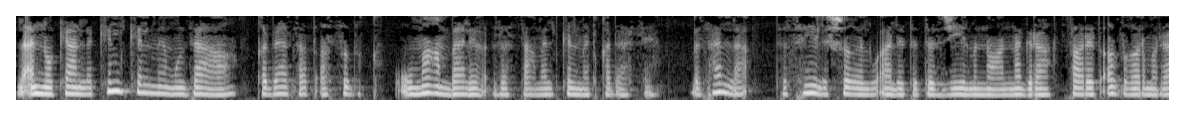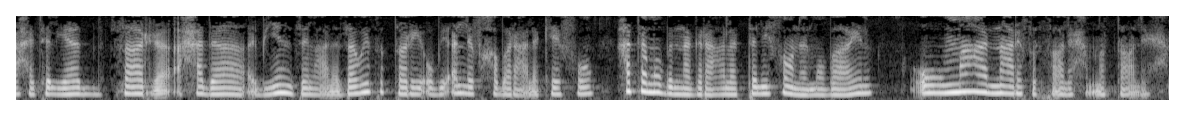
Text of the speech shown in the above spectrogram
لأنه كان لكل كلمة مذاعة قداسة الصدق. وما عم بالغ إذا استعملت كلمة قداسة. بس هلأ تسهيل الشغل وآلة التسجيل من نوع النقرة صارت أصغر من راحة اليد. صار حدا بينزل على زاوية الطريق وبيألف خبر على كيفه حتى مو بالنقرة على التليفون الموبايل. وما عاد نعرف الصالح من الطالح.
